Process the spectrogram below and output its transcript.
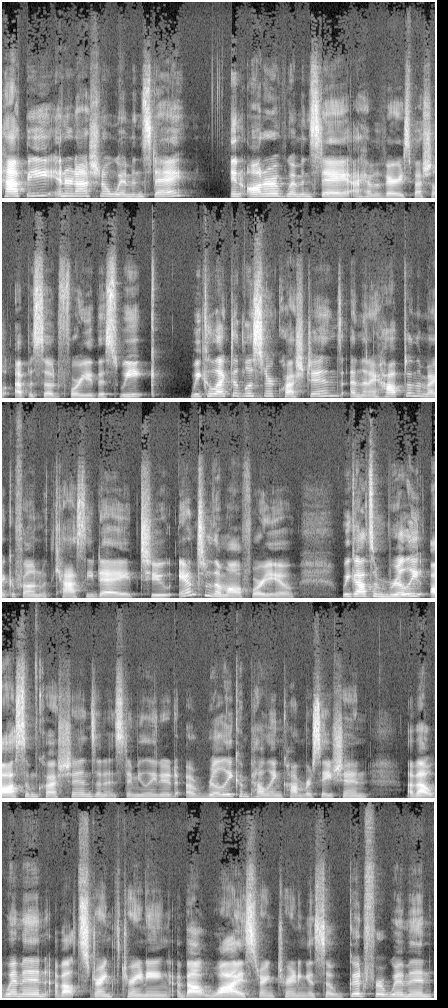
Happy International Women's Day. In honor of Women's Day, I have a very special episode for you this week. We collected listener questions and then I hopped on the microphone with Cassie Day to answer them all for you. We got some really awesome questions and it stimulated a really compelling conversation about women, about strength training, about why strength training is so good for women,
